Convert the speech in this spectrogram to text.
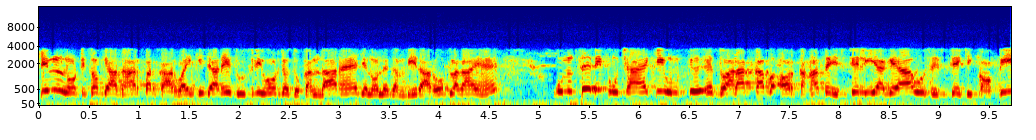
किन नोटिसों के आधार पर कार्रवाई की जा रही है। दूसरी ओर जो दुकानदार हैं जिन्होंने गंभीर आरोप लगाए हैं उनसे भी पूछा है कि उनके द्वारा कब और कहाँ से स्टे लिया गया, उस स्टे की कॉपी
